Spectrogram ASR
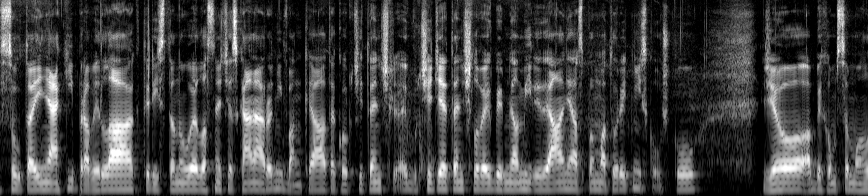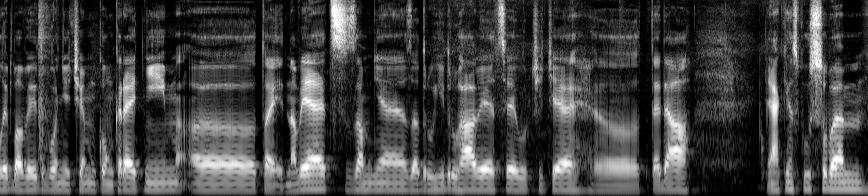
jsou tady nějaký pravidla, které stanovuje vlastně Česká národní banka, tak určitě ten, určitě ten člověk by měl mít ideálně aspoň maturitní zkoušku, že jo, abychom se mohli bavit o něčem konkrétním. Uh, to je jedna věc za mě, za druhý druhá věc je určitě uh, teda nějakým způsobem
